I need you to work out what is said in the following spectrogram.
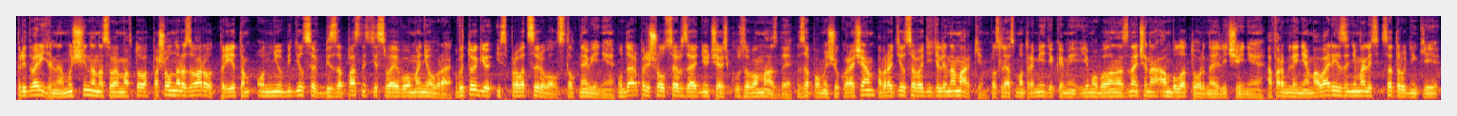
Предварительно мужчина на своем авто пошел на разворот, при этом он не убедился в безопасности своего маневра. В итоге и спровоцировал столкновение. Удар пришелся в заднюю часть кузова Мазды. За помощью к врачам обратился водитель иномарки. После осмотра медиками ему ему было назначено амбулаторное лечение. Оформлением аварии занимались сотрудники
